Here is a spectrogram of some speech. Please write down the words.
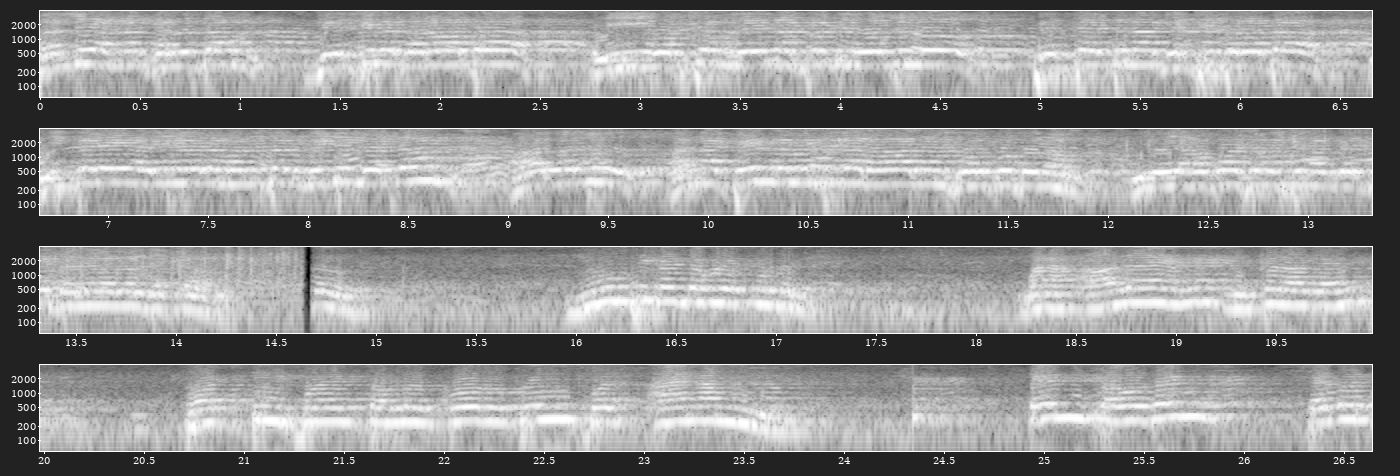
మళ్ళీ అన్నం కలుద్దాం. గెలిచిన తర్వాత ఈ వర్షం లేనటువంటి రోజుల్లో పెద్ద ఎత్తున గెలిచిన తర్వాత ఇక్కడే ఐదు వేల మందితో మీటింగ్ పెడదాం. ఆ రోజు అన్న కేంద్ర మంత్రిగా రావాలని కోరుకుంటున్నాం. ఈ అవకాశం ఇచ్చిన అందరికీ ధన్యవాదాలు చెప్తాను. యూపీ కంటే కూడా ఎక్కువ ఉంటుంది. మన ఆదాయం ఇక్కడ ఆదాయం? Forty five thousand crore rupees for annum. Ten thousand seven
